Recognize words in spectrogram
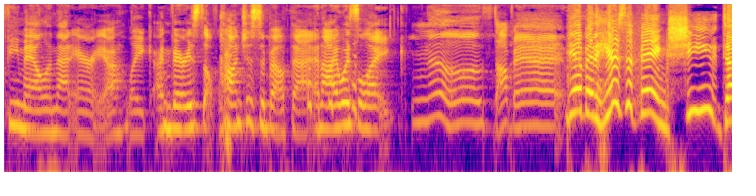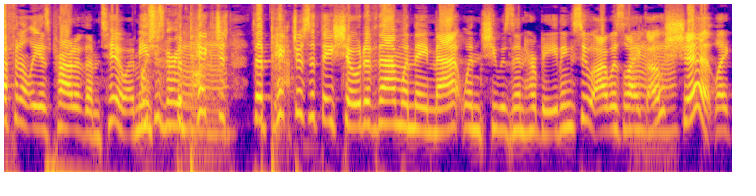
female in that area, like I'm very self conscious about that, and I was like, no, stop it. Yeah, but here's the thing. She definitely is proud of them too. I mean, Oh, she's very the proud. pictures the pictures that they showed of them when they met when she was in her bathing suit, I was like, "Oh Mhm. shit." Like,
